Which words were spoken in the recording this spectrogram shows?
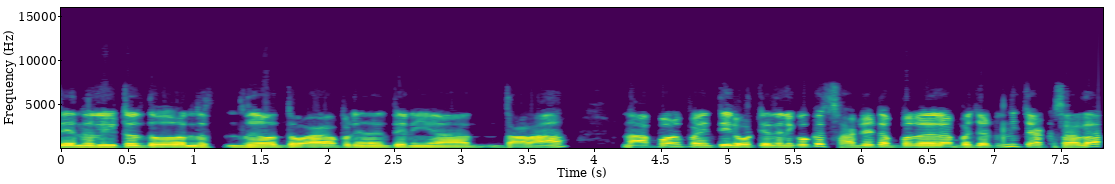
3 ਲੀਟਰ ਦੋ- ਦਵਾ ਆਪਣੇ ਦੇਣੀ ਆ ਦਾਲਾਂ ਨਾ ਆਪਾਂ ਨੂੰ 35 ਰੋਟੀਆਂ ਦੇਣੀ ਕਿਉਂਕਿ ਸਾਡੇ ਟੱਬਰ ਦਾ ਬਜਟ ਨਹੀਂ ਚੱਕ ਸਕਦਾ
